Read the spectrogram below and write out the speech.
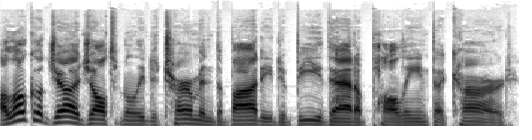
A local judge ultimately determined the body to be that of Pauline Picard.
